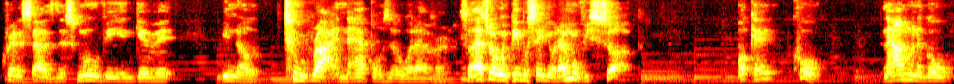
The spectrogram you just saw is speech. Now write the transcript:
criticize this movie and give it, you know, two rotten apples or whatever. So that's why when people say, "Yo, that movie sucked," okay, cool. Now I'm gonna go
